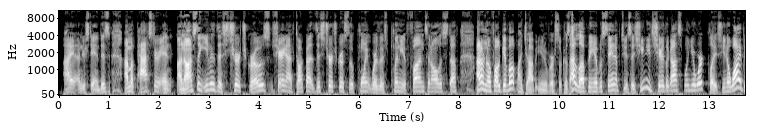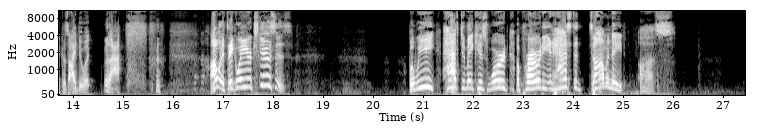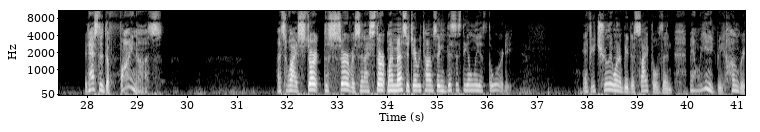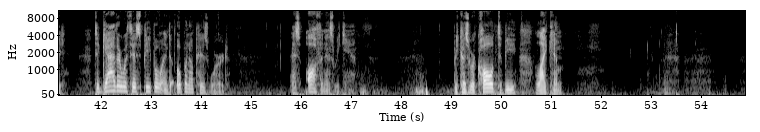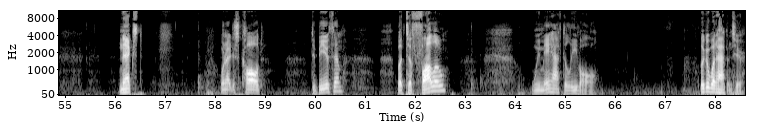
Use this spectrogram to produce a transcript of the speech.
I understand this. I'm a pastor, and, and honestly, even if this church grows, Sherry and I have talked about it, this church grows to the point where there's plenty of funds and all this stuff. I don't know if I'll give up my job at Universal because I love being able to stand up to you and say, You need to share the gospel in your workplace. You know why? Because I do it. I want to take away your excuses. But we have to make His Word a priority, it has to dominate us, it has to define us. That's why I start the service and I start my message every time saying, This is the only authority. And if you truly want to be a disciple, then, man, we need to be hungry to gather with His people and to open up His Word as often as we can. Because we're called to be like Him. Next, we're not just called to be with Him, but to follow, we may have to leave all. Look at what happens here.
